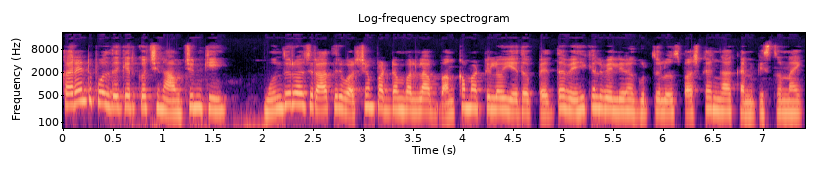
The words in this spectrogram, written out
కరెంటు పోల్ దగ్గరికి వచ్చిన అర్జున్కి ముందు రోజు రాత్రి వర్షం పడ్డం వల్ల బంకమట్టిలో ఏదో పెద్ద వెహికల్ వెళ్ళిన గుర్తులు స్పష్టంగా కనిపిస్తున్నాయి.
